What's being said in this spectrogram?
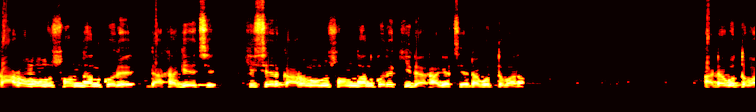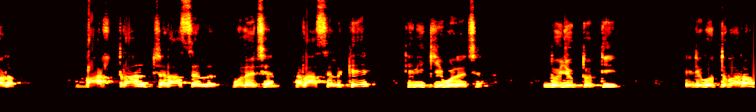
কারণ অনুসন্ধান করে দেখা গিয়েছে। কিসের কারণ অনুসন্ধান করে কি দেখা গেছে? এটা করতে পারো? এটা করতে পারো। বার্ট্রান্ড রাসেল বলেছেন। রাসেলকে তিনি কি বলেছেন? দুই যুক্ত তিন। এটি করতে পারো?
